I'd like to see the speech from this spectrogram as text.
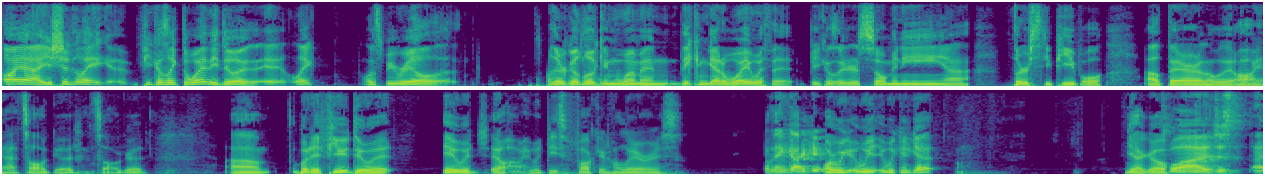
oh yeah you should like because like the way they do it, it like let's be real they're good looking women they can get away with it because there's so many uh thirsty people out there and they'll be like, oh yeah it's all good it's all good um but if you do it it would oh it would be fucking hilarious I think I could. or we we, we could get yeah go Well, I just, I,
